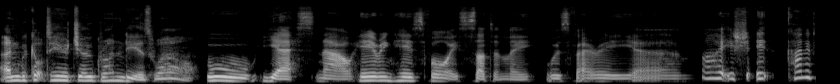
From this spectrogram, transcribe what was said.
and we got to hear Joe Grundy as well. Ooh, yes. Now hearing his voice suddenly was very. Um, oh, it, sh- it kind of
